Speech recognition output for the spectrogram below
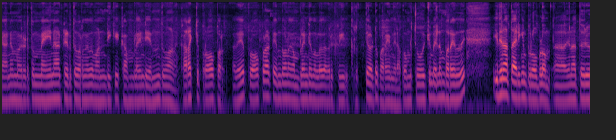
ഞാനും അവരടുത്ത് മെയിനായിട്ട് എടുത്ത് പറഞ്ഞത് വണ്ടിക്ക് കംപ്ലൈന്റ് എന്തുവാണ്? കറക്റ്റ് പ്രോപ്പർ അതായത് പ്രോപ്പറായിട്ട് എന്തുവാണ് കംപ്ലൈന്റ് എന്നുള്ളത് അവർ കൃത്യമായിട്ട് പറയുന്നില്ല. അപ്പം നമ്മൾ ചോദിക്കുമ്പോൾ എല്ലാം പറയുന്നത് ഇതിനകത്തായിരിക്കും പ്രോബ്ലം ഇതിനകത്തൊരു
